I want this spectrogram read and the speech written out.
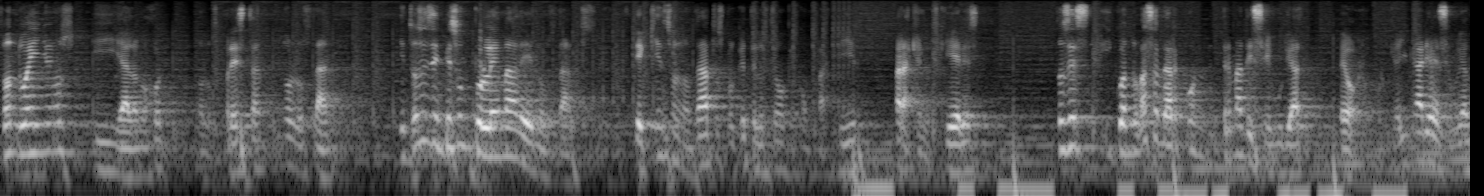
son dueños y a lo mejor no los prestan, no los dan. Y entonces empieza un problema de los datos de quién son los datos, por qué te los tengo que compartir, para qué los quieres. Entonces, y cuando vas a hablar con temas de seguridad, peor, porque hay un área de seguridad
